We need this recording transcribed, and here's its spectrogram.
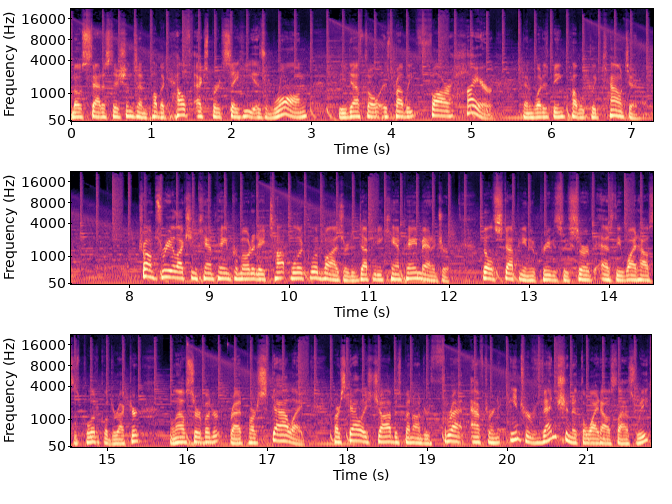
Most statisticians and public health experts say he is wrong. The death toll is probably far higher than what is being publicly counted. Trump's reelection campaign promoted a top political advisor to deputy campaign manager. Bill Stepien, who previously served as the White House's political director, will now serve under Brad Parscale. Parscale's job has been under threat after an intervention at the White House last week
